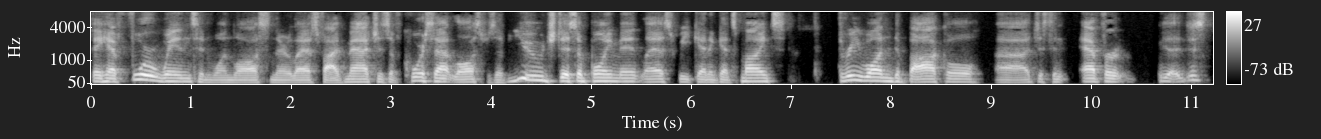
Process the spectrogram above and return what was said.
They have four wins and one loss in their last five matches. Of course, that loss was a huge disappointment last weekend against Mainz. 3 1 debacle, uh, just an effort. Just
